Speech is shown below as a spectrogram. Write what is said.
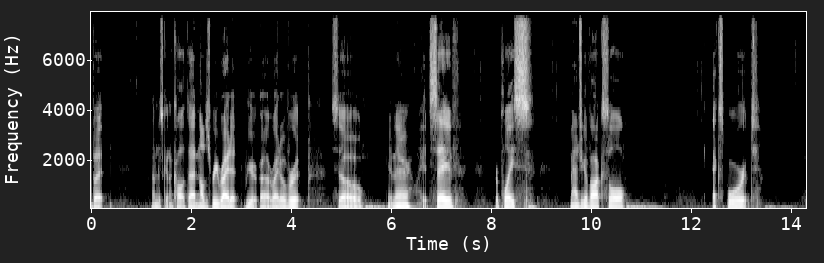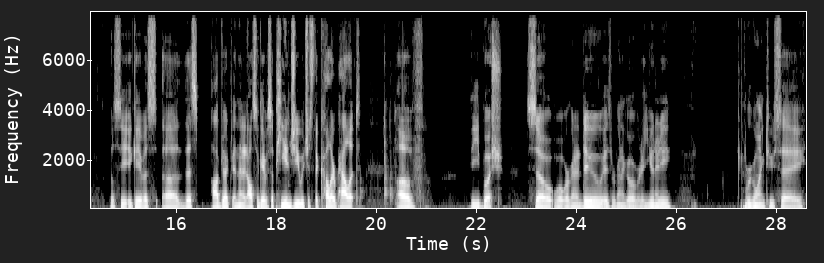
but I'm just going to call it that and I'll just rewrite it re uh, right over it. So get there, hit save, replace, Magica Voxel, export. You'll see it gave us uh, this object and then it also gave us a PNG which is the color palette of the bush. So what we're going to do is we're going to go over to Unity. We're going to say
